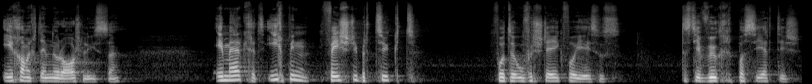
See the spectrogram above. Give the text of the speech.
Ich kann mich dem nur anschließen. Ihr merkt es, ich bin fest überzeugt von der Auferstehung von Jesus. Dass die wirklich passiert ist.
